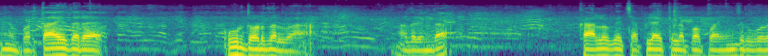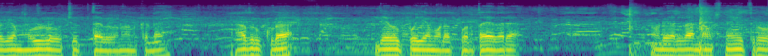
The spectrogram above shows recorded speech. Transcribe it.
ಇನ್ನು ಬರ್ತಾ ಇದ್ದಾರೆ. ಊರು ದೊಡ್ಡದಲ್ವಾ? ಅದರಿಂದ ಕಾಲುಗೆ ಚಪ್ಪಲಿ ಹಾಕಿಲ್ಲ ಪಾಪ. ಹೆಂಗಸ್ರುಗಳಿಗೆ ಮುಳ್ಳು ಚುತ್ತವೆ ಒಂದೊಂದು ಕಡೆ. ಆದರೂ ಕೂಡ ದೇವ್ರ ಪೂಜೆ ಮಾಡೋಕ್ಕೆ ಬರ್ತಾ ಇದ್ದಾರೆ. ನೋಡಿ, ಎಲ್ಲ ನಮ್ಮ ಸ್ನೇಹಿತರು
